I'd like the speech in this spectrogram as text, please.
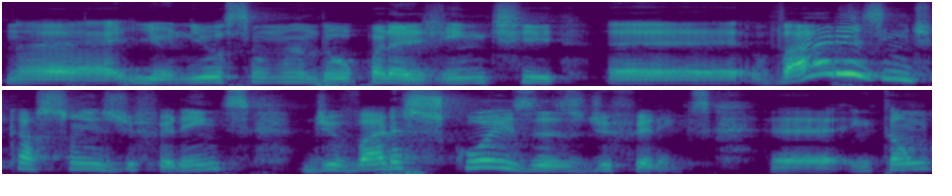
né? E o Nilson mandou para a gente é, várias indicações diferentes de várias coisas diferentes. É, então,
